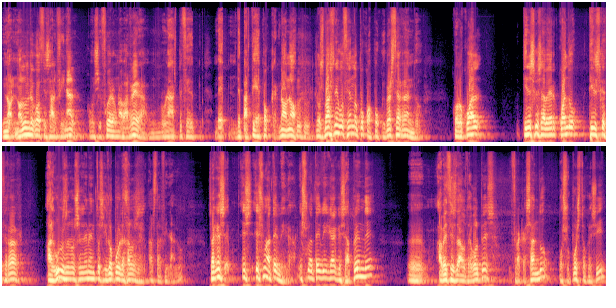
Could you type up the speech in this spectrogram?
no, no los negocias al final, como si fuera una barrera, una especie de, de partida de póker. No, no, los vas negociando poco a poco y vas cerrando. Con lo cual, tienes que saber cuándo tienes que cerrar algunos de los elementos y no puedes dejarlos hasta el final. ¿no? O sea que es, es, es, una técnica, es una técnica que se aprende, eh, a veces dándote golpes, fracasando, por supuesto que sí.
